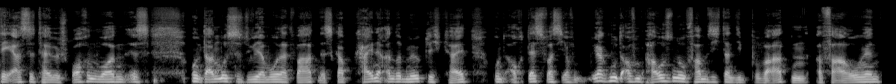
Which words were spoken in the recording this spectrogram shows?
der erste Teil besprochen worden ist? Und dann musstest du wieder einen Monat warten. Es gab keine andere Möglichkeit. Und auch das, was ich auf, ja gut, auf dem Pausenhof haben sich dann die privaten Erfahrungen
